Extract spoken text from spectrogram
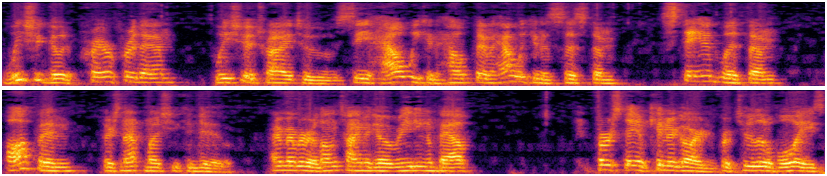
we should go to prayer for them. We should try to see how we can help them, how we can assist them, stand with them. Often, there's not much you can do. I remember a long time ago reading about first day of kindergarten for two little boys,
